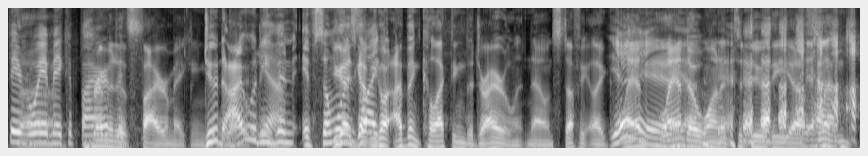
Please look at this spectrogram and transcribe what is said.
favorite way of uh, making fire. if primitive it's- fire making. dude, I way. would Yeah. even if someone. You someone's guys got like, me going. I've been collecting the dryer lint now and stuffing. Like Yeah, Lan- yeah, yeah, Lando yeah. wanted to do the uh, Flint.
